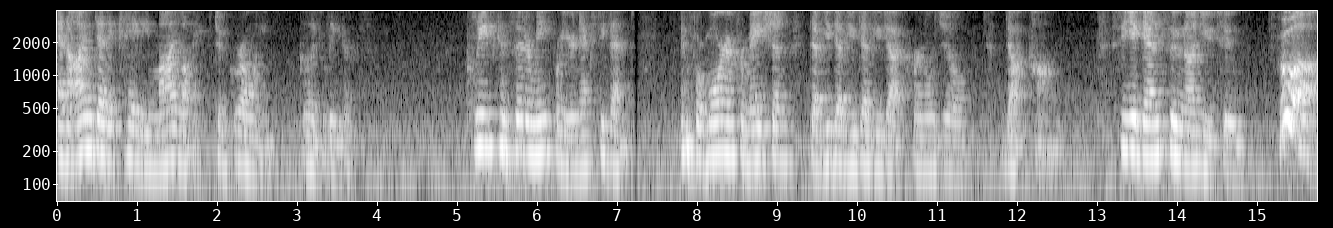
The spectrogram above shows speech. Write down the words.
and I'm dedicating my life to growing good leaders. Please consider me for your next event. And for more information, www.coloneljill.com. See you again soon on YouTube. Hooah!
